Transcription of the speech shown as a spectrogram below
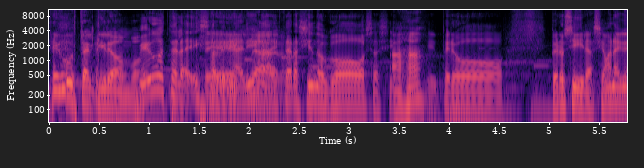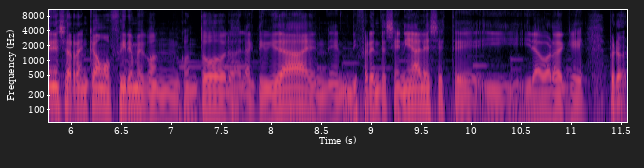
¿Te gusta el quilombo? Me gusta la- esa Sí, adrenalina claro. de estar haciendo cosas. Ajá. Sí, pero, pero sí, la semana que viene ya arrancamos firme con, con toda la, actividad en, en diferentes señales. Este, y, y la verdad que. Pero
